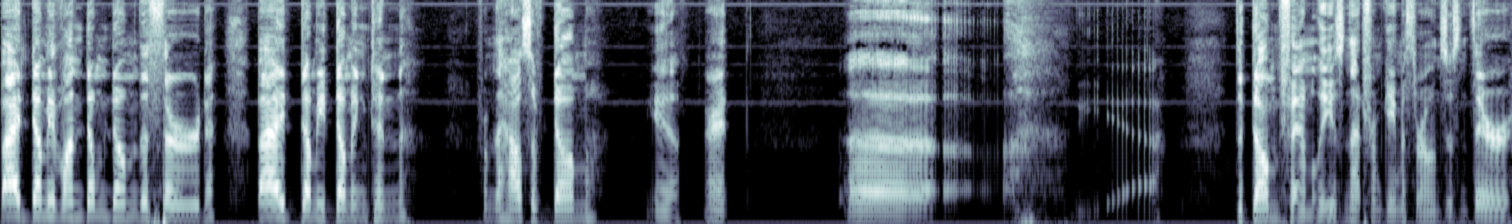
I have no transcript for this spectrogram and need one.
Bye, Dummy Von Dum Dum the Third. by Dummy Dummington from the House of Dumb. Yeah, alright. Uh, yeah. the Dumb family. Isn't that from Game of Thrones? Isn't there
